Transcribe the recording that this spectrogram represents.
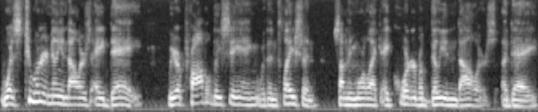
was $200 million a day. We are probably seeing, with inflation, something more like a quarter of a billion dollars a day.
